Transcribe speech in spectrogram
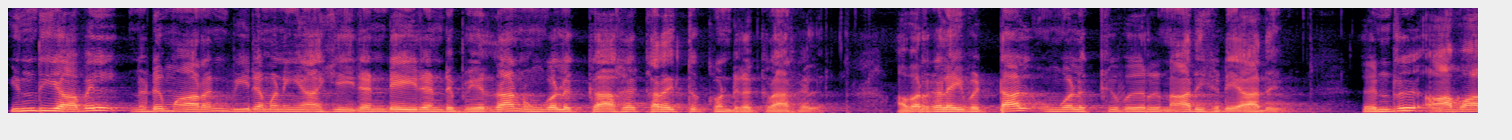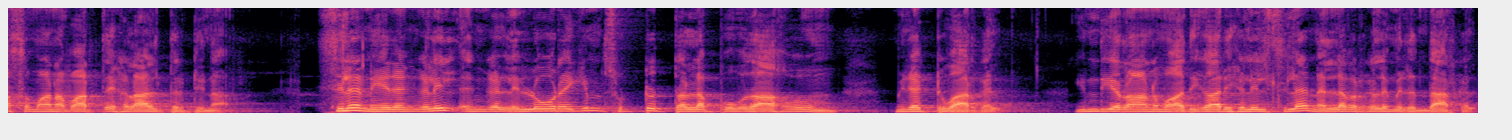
இந்தியாவில் நெடுமாறன் வீரமணி ஆகிய இரண்டே இரண்டு பேர்தான் உங்களுக்காக கதைத்து கொண்டிருக்கிறார்கள். அவர்களை விட்டால் உங்களுக்கு வேறு நாதி கிடையாது என்று ஆபாசமான வார்த்தைகளால் திட்டினார். சில நேரங்களில் எங்கள் எல்லோரையும் சுட்டுத் தள்ளப் போவதாகவும் மிரட்டுவார்கள். இந்திய இராணுவ அதிகாரிகளில் சில நல்லவர்களும் இருந்தார்கள்.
